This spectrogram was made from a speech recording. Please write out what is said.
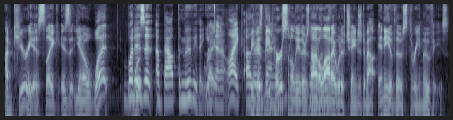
I'm curious. Like, is it you know what? What is it about the movie that you Right. didn't like? Other Because me personally, there's not a lot I would have changed about any of those three movies.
